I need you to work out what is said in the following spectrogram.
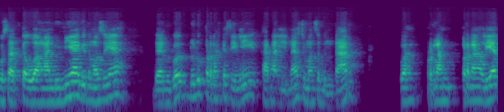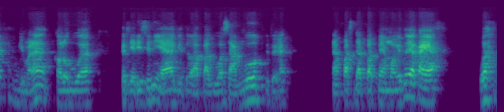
pusat keuangan dunia gitu maksudnya. Dan gue dulu pernah ke sini karena dinas cuma sebentar. Gua pernah pernah lihat gimana kalau gua kerja di sini ya gitu, apa gua sanggup gitu ya. Nah pas dapat memo itu ya kayak, wah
